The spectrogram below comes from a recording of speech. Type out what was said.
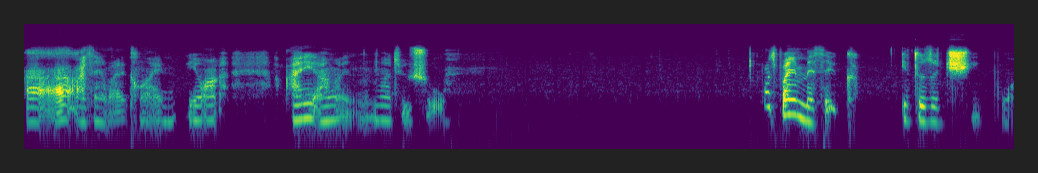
I, I think I might decline. You know, I, I, I'm not too sure. Let's buy a mythic if there's a cheap one.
